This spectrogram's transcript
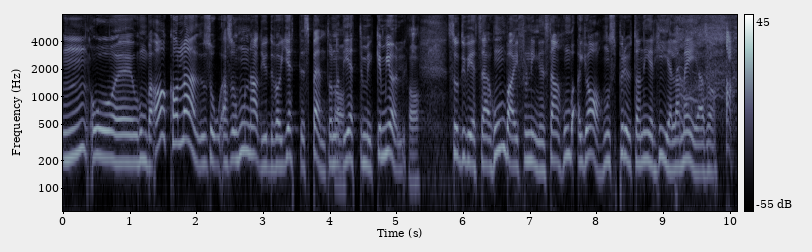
Mm, och eh, hon bara, ah, kolla. Så, alltså hon hade ju, det var jättespänt, hon hade jättemycket mjölk. Ja. Så du vet, så här, hon bara ifrån ingenstans, hon bara, ja hon sprutade ner hela mig alltså.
